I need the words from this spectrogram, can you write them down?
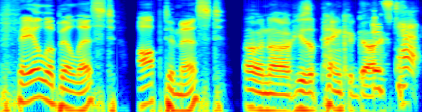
fallibilist, optimist. oh no, he's a pinker guy. it's tech.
